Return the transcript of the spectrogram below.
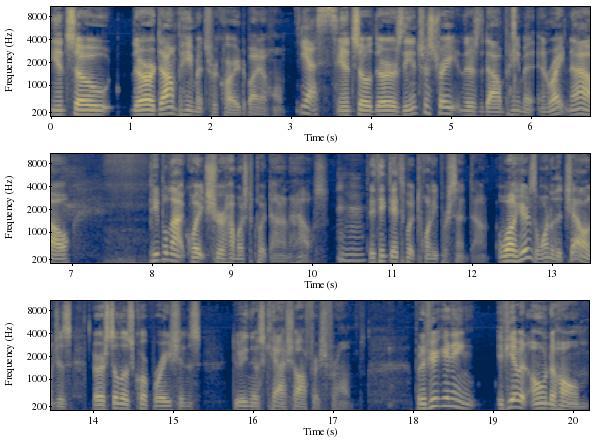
and so there are down payments required to buy a home. Yes. And so there's the interest rate and there's the down payment. And right now, people not quite sure how much to put down on a house. hmm They think they have to put 20% down. Well, here's one of the challenges. There are still those corporations doing those cash offers for homes. But if you're getting if you haven't owned a home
